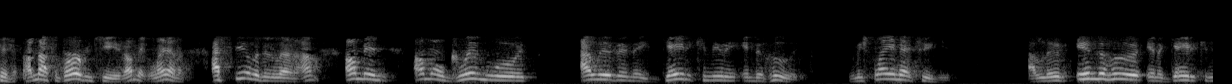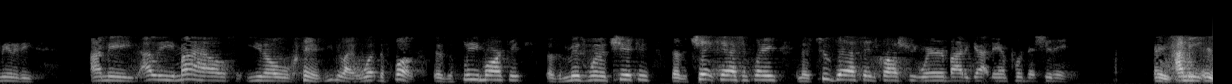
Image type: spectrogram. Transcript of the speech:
I'm not suburban kid. I'm in Atlanta. I still live in Atlanta. I'm. I'm in. I'm on Glenwood. I live in a gated community in the hood. Let me explain that to you. I live in the hood in a gated community. I mean, I leave my house, you know, you'd be like, what the fuck? There's a flea market, there's a Mrs. Winner Chicken, there's a check cashing place, and there's two gas stations across the street where everybody got there and put that shit in. Hey, I mean, hey,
